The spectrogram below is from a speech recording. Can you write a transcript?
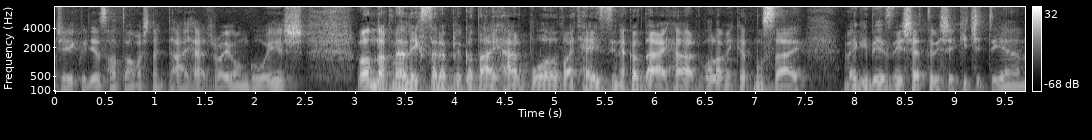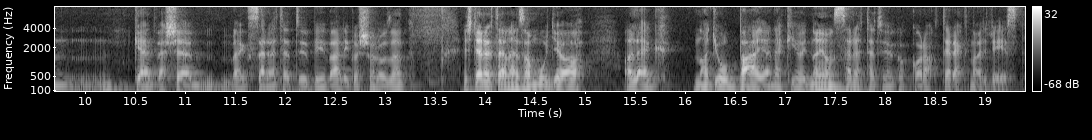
Jake ugye ez hatalmas nagy Die Hard rajongó, és vannak mellékszereplők a Die Hardból, vagy helyszínek a Die Hardból, amiket muszáj megidézni, és ettől is egy kicsit ilyen kedvesebb, meg szerethetőbbé válik a sorozat. És tényleg ez amúgy a, a legnagyobb bája neki, hogy nagyon szerethetőek a karakterek nagy részt.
